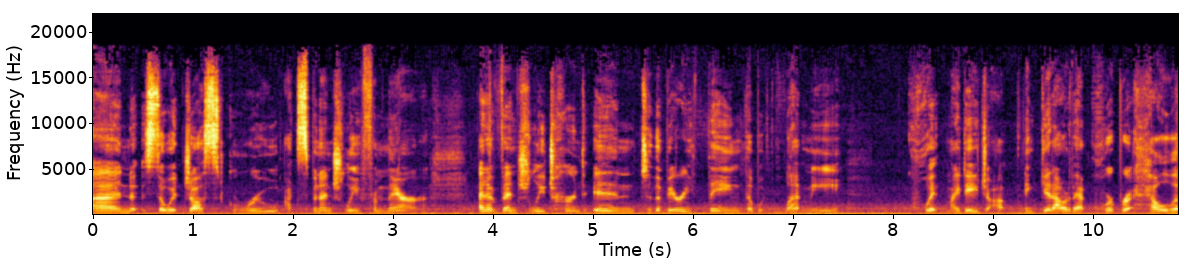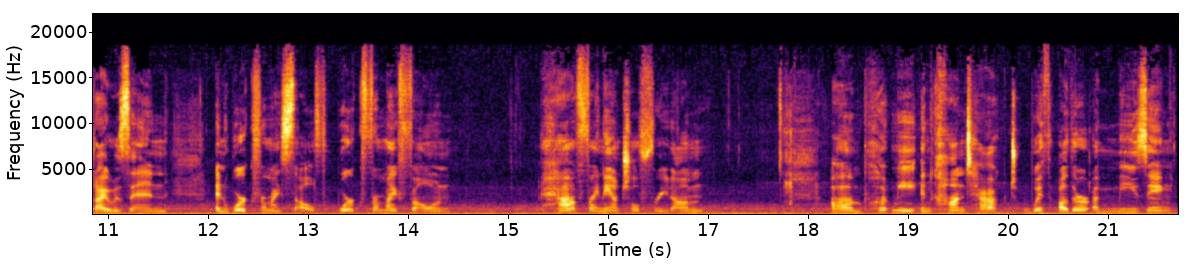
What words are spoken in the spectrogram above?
And so it just grew exponentially from there and eventually turned into the very thing that would let me quit my day job and get out of that corporate hell that I was in and work for myself, work from my phone, have financial freedom, um, put me in contact with other amazing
